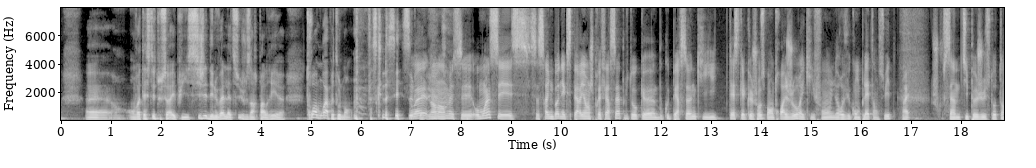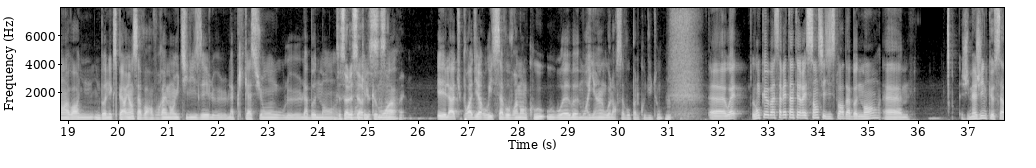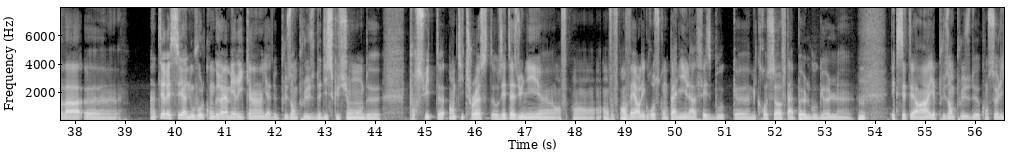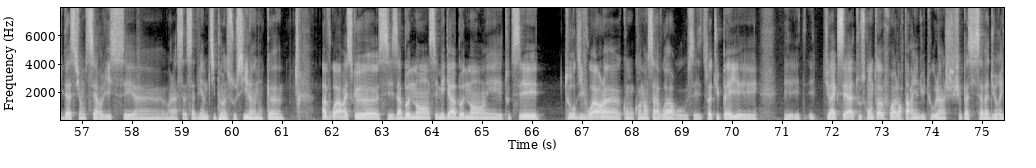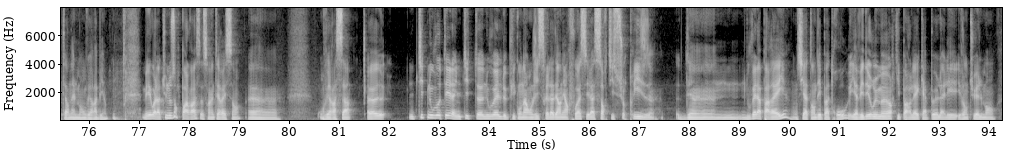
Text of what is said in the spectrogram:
on va tester tout ça et puis si j'ai des nouvelles là-dessus, je vous en reparlerai trois mois après tout le monde parce que là c'est sûr. Ouais, non, non, mais c'est au moins c'est, ça sera une bonne expérience. Je préfère ça plutôt que beaucoup de personnes qui testent quelque chose pendant trois jours et qui font une revue complète ensuite. Ouais je trouve ça un petit peu juste. Autant avoir une, bonne expérience, avoir vraiment utilisé l'application ou l'abonnement service, quelques mois. Et là, tu pourras dire oui, ça vaut vraiment le coup, ou ouais, bah, moyen, ou alors ça vaut pas le coup du tout. Mm. Euh, ouais, donc euh, bah, ça va être intéressant ces histoires d'abonnement. Euh, j'imagine que ça va intéresser à nouveau le Congrès américain. Il y a de plus en plus de discussions de poursuites antitrust aux États-Unis euh, envers les grosses compagnies, là, Facebook, euh, Microsoft, Apple, Google, euh, mm. etc. Il y a de plus en plus de consolidation de services et voilà, ça, ça, devient un petit peu un souci là. Donc à voir, est-ce que ces abonnements, ces méga abonnements et toutes ces tour d'ivoire qu'on commence à avoir où c'est soit tu payes et, tu as accès à tout ce qu'on t'offre ou alors tu rien du tout là. Je sais pas si ça va durer éternellement on verra bien. Mais voilà tu nous en reparleras ça sera intéressant. Euh, on verra ça. Euh, une petite nouveauté là une petite nouvelle depuis qu'on a enregistré la dernière fois c'est la sortie surprise d'un nouvel appareil. On s'y attendait pas trop. Il y avait des rumeurs qui parlaient qu'Apple allait éventuellement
